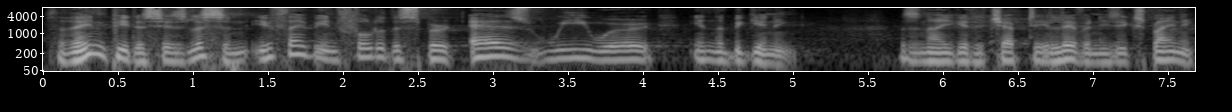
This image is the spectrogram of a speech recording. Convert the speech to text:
So then Peter says, listen, if they've been filled with the Spirit as we were in the beginning, this is now you get to chapter 11. He's explaining.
